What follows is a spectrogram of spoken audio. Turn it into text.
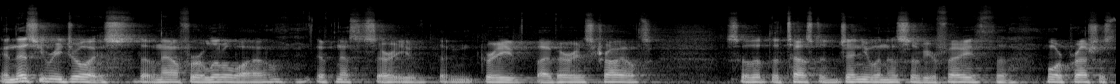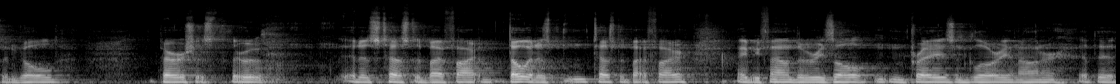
In this you rejoice, though now for a little while, if necessary, you've been grieved by various trials, so that the tested genuineness of your faith, uh, more precious than gold, perishes through it is tested by fire, though it is tested by fire, may be found to result in praise and glory and honor at the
